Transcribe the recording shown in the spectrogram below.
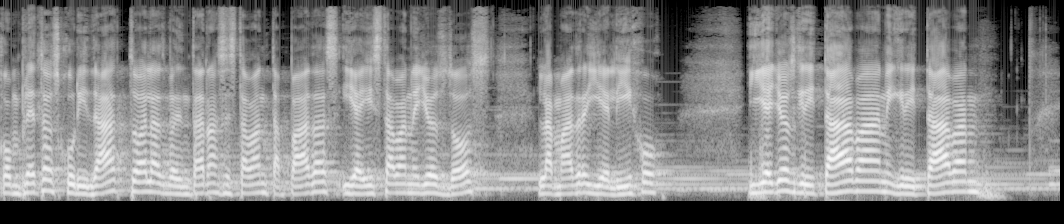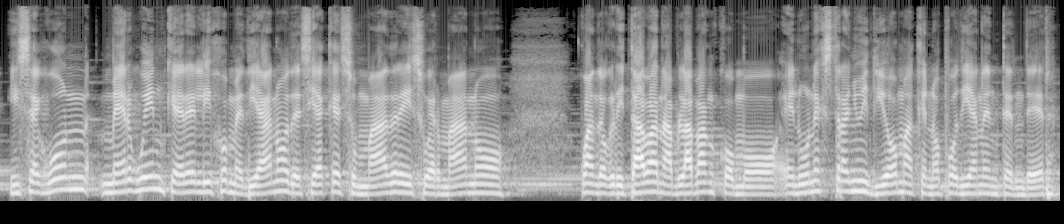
completa oscuridad, todas las ventanas estaban tapadas y ahí estaban ellos dos, la madre y el hijo. Y ellos gritaban y gritaban. Y según Merwin, que era el hijo mediano, decía que su madre y su hermano, cuando gritaban, hablaban como en un extraño idioma que no podían entender.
